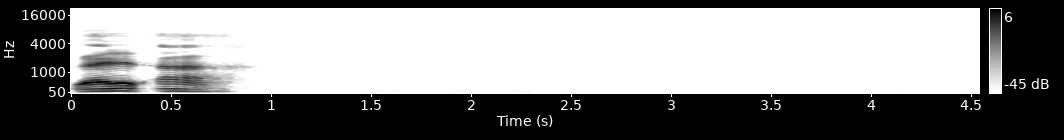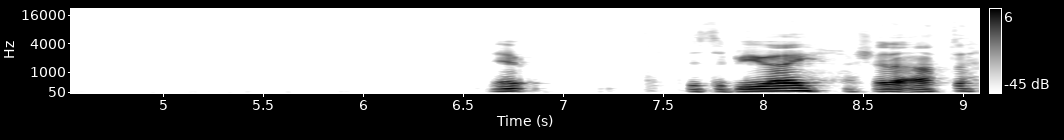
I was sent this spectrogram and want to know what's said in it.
Rated R. Yep, there's the Blu-ray. I'll show that after.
